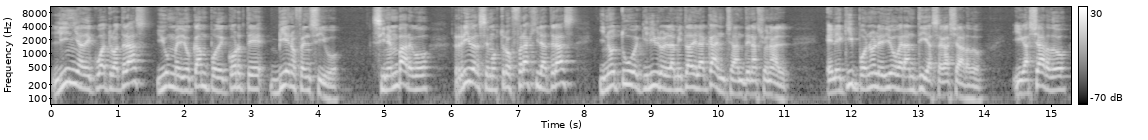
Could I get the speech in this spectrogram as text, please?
Línea de cuatro atrás y un mediocampo de corte bien ofensivo. Sin embargo, River se mostró frágil atrás y no tuvo equilibrio en la mitad de la cancha ante Nacional. El equipo no le dio garantías a Gallardo y Gallardo,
